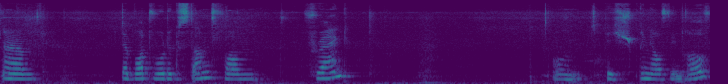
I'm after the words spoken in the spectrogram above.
Ähm, der Bot wurde gestunt vom Frank. Und ich springe auf ihn drauf.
